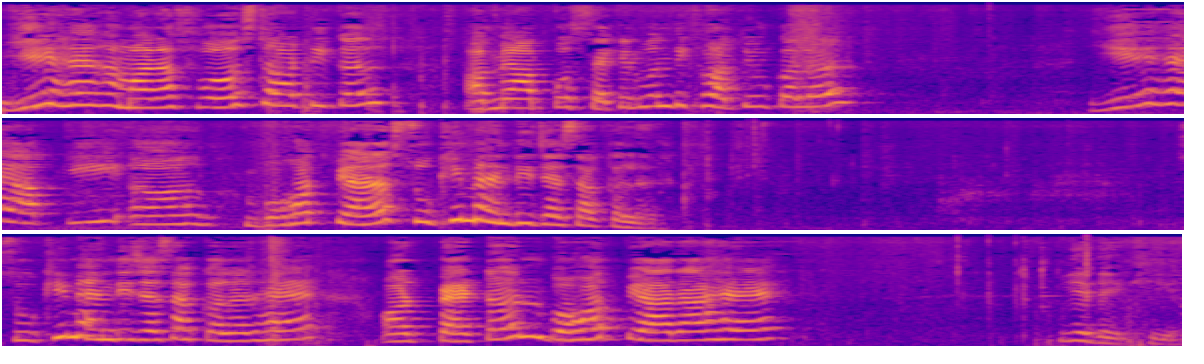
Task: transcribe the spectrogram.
ये है हमारा फ़र्स्ट आर्टिकल अब मैं आपको सेकंड वन दिखाती हूँ कलर ये है आपकी आ, बहुत प्यारा सूखी मेहंदी जैसा कलर सूखी मेहंदी जैसा कलर है और पैटर्न बहुत प्यारा है। ये देखिए।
